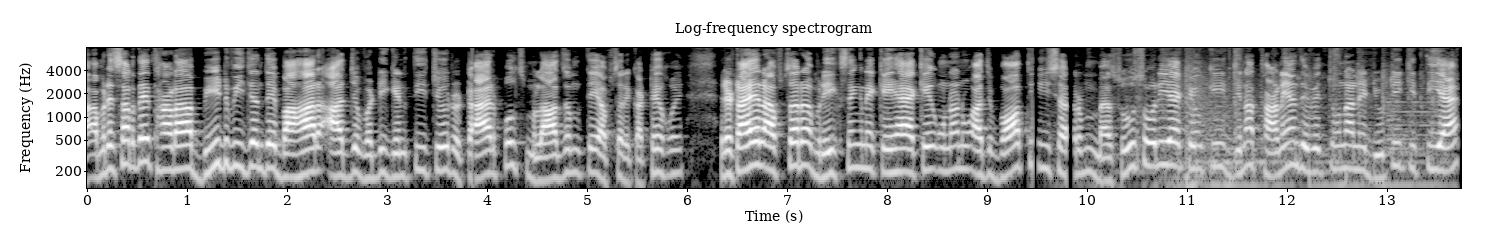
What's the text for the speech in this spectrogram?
ਅੰਮ੍ਰਿਤਸਰ ਦੇ ਥਾਣਾ ਬੀ ਡਿਵੀਜ਼ਨ ਦੇ ਬਾਹਰ ਅੱਜ ਵੱਡੀ ਗਿਣਤੀ 'ਚ ਰਿਟਾਇਰ ਪੁਲਿਸ ਮੁਲਾਜ਼ਮ ਤੇ ਅਫਸਰ ਇਕੱਠੇ ਹੋਏ। ਰਿਟਾਇਰ ਅਫਸਰ ਅਮਰੀਕ ਸਿੰਘ ਨੇ ਕਿਹਾ ਹੈ ਕਿ ਉਹਨਾਂ ਨੂੰ ਅੱਜ ਬਹੁਤ ਹੀ ਸ਼ਰਮ ਮਹਿਸੂਸ ਹੋ ਰਹੀ ਹੈ ਕਿਉਂਕਿ ਜਿਨ੍ਹਾਂ ਥਾਣਿਆਂ ਦੇ ਵਿੱਚ ਉਹਨਾਂ ਨੇ ਡਿਊਟੀ ਕੀਤੀ ਹੈ,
